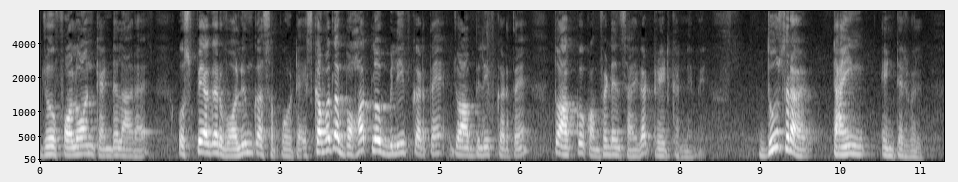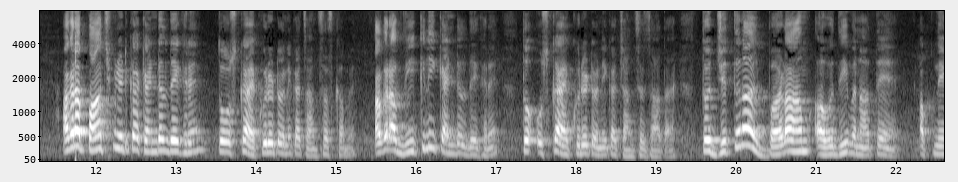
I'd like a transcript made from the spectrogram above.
जो फॉलो ऑन कैंडल आ रहा है उस पर अगर वॉल्यूम का सपोर्ट है, इसका मतलब बहुत लोग बिलीव करते हैं, जो आप बिलीव करते हैं तो आपको कॉन्फिडेंस आएगा ट्रेड करने में। दूसरा टाइम इंटरवल अगर आप पाँच मिनट का कैंडल देख रहे हैं तो उसका एक्यूरेट होने का चांसेस कम है। अगर आप वीकली कैंडल देख रहे हैं तो उसका एक्यूरेट होने का चांसेस ज़्यादा है। तो जितना बड़ा हम अवधि बनाते हैं अपने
